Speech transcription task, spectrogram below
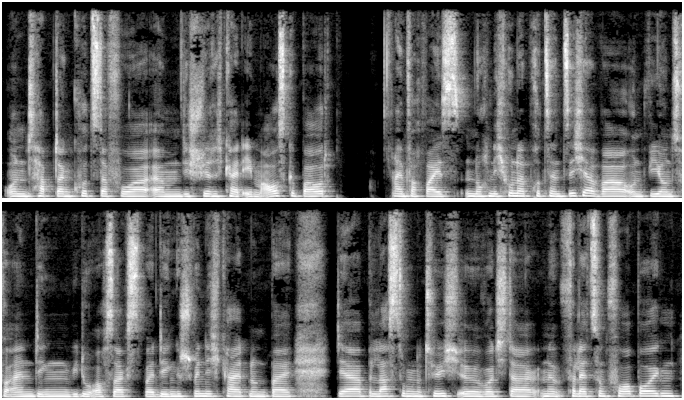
und habe dann kurz davor ähm, die Schwierigkeit eben ausgebaut einfach weil es noch nicht 100% sicher war und wir uns vor allen Dingen, wie du auch sagst, bei den Geschwindigkeiten und bei der Belastung natürlich äh, wollte ich da eine Verletzung vorbeugen.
